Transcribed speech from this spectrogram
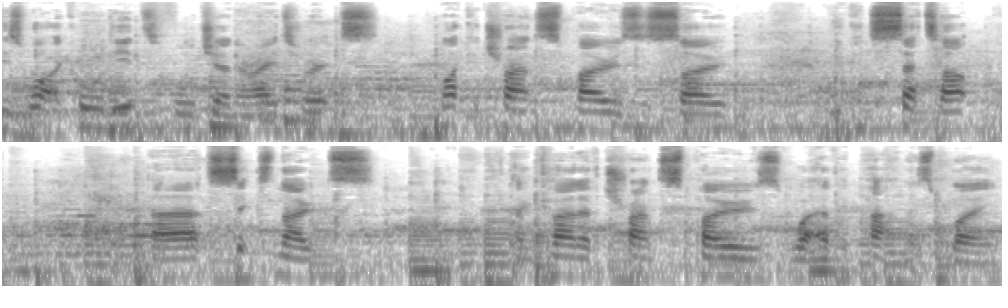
is what I call the interval generator. It's like a transposer, so you can set up uh, six notes and kind of transpose whatever pattern is playing.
